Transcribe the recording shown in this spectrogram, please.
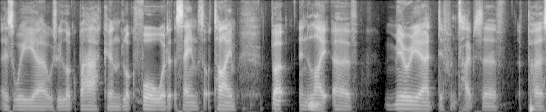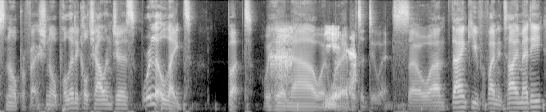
as we uh, as we look back and look forward at the same sort of time. But in light of myriad different types of personal, professional, political challenges, we're a little late. But we're here now and yeah. we're able to do it. So um, thank you for finding time, Eddie.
